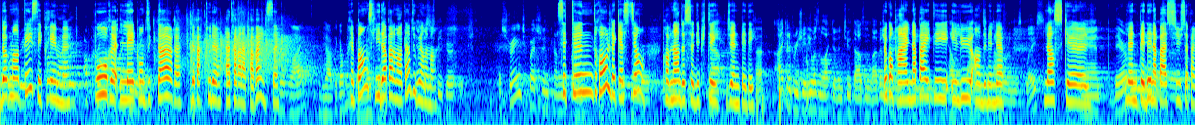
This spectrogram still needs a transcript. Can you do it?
d'augmenter ces primes? Pour les conducteurs de partout à travers la province? Réponse, leader parlementaire du gouvernement. C'est une drôle de question provenant de ce député du NPD. Je comprends, il n'a pas été élu en 2009 lorsque le NPD n'a pas su se faire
